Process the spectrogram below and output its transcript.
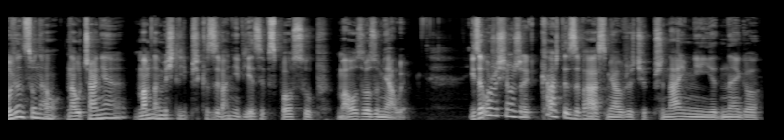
Mówiąc o nau nauczanie, mam na myśli przekazywanie wiedzy w sposób mało zrozumiały. I założę się, że każdy z Was miał w życiu przynajmniej jednego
